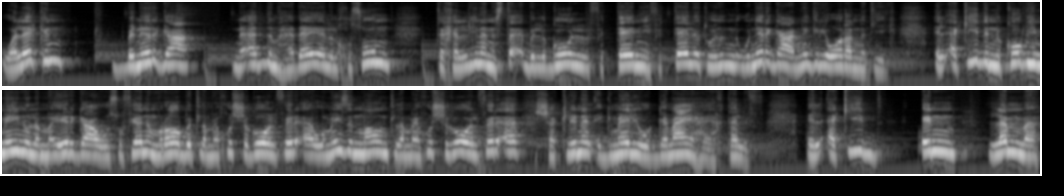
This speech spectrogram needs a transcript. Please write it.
ولكن بنرجع نقدم هدايا للخصوم تخلينا نستقبل جول في التاني في التالت ونرجع نجري ورا النتيجة. الأكيد إن كوبي مينو لما يرجع وسفيان مرابط لما يخش جوه الفرقة وميسون ماونت لما يخش جوه الفرقة شكلنا الإجمالي والجماعي هيختلف. الأكيد إن لما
